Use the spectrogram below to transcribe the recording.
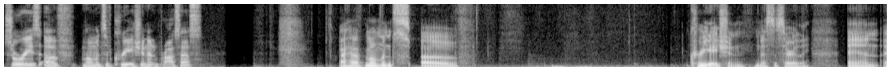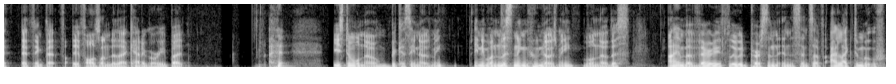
stories of moments of creation and process? I have moments of creation necessarily, and I, I think that it falls under that category. But Easton will know because he knows me. Anyone listening who knows me will know this. I am a very fluid person in the sense of I like to move.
